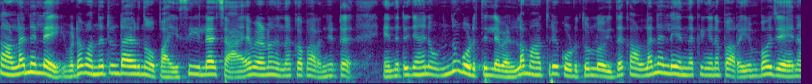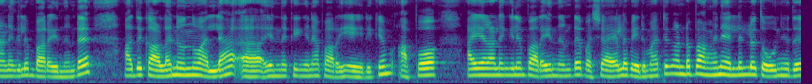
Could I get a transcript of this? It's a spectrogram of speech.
കള്ളനല്ലേ ഇവിടെ വന്നിട്ടുണ്ടായിരുന്നോ പൈസ ഇല്ല ചായ വേണം എന്നൊക്കെ പറഞ്ഞിട്ട് എന്നിട്ട് ഞാൻ ഒന്നും കൊടുത്തില്ല വെള്ളം മാത്രമേ കൊടുത്തുള്ളൂ ഇത് കള്ളനല്ലേ എന്നൊക്കെ ഇങ്ങനെ പറയുമ്പോൾ ജയനാണെങ്കിലും പറയുന്നുണ്ട് അത് കള്ളനൊന്നും അല്ല എന്നൊക്കെ ഇങ്ങനെ പറയുമായിരിക്കും അപ്പോൾ അയാളാണെങ്കിലും പറയുന്നുണ്ട് പക്ഷേ അയാളുടെ പെരുമാറ്റം കണ്ടപ്പോൾ അങ്ങനെയല്ലല്ലോ തോന്നിയത്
